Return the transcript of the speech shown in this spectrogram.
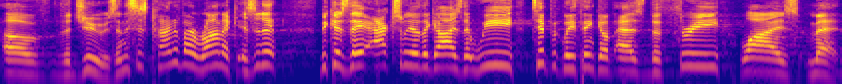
of the Jews. And this is kind of ironic, isn't it? Because they actually are the guys that we typically think of as the three wise men.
